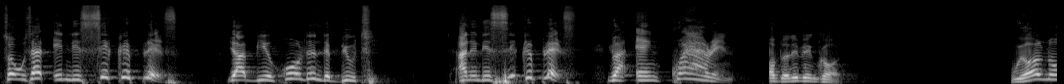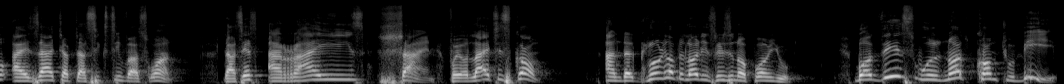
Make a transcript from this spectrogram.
So we said, in the secret place, you are beholding the beauty. And in the secret place, you are inquiring of the living God. We all know Isaiah chapter 60, verse 1, that says, Arise, shine, for your light is come, and the glory of the Lord is risen upon you. But this will not come to be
